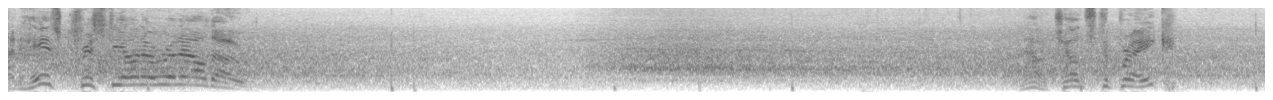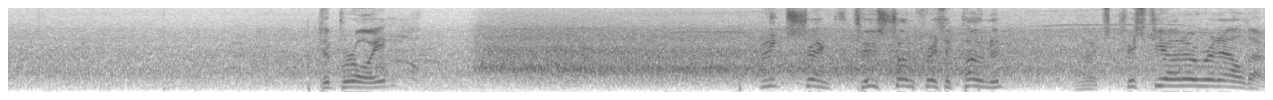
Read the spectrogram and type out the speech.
And here's Cristiano Ronaldo. Now a chance to break. De Bruyne. Great strength, too strong for his opponent. Now it's Cristiano Ronaldo.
